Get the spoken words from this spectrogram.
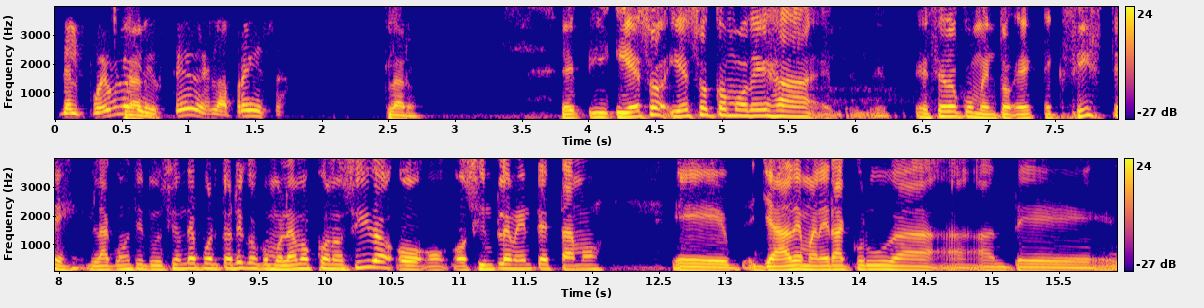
del pueblo y de ustedes, la prensa. Claro. Eh, y, eso y eso cómo deja ese documento existe la Constitución de Puerto Rico como la hemos conocido o simplemente estamos eh, ya de manera cruda ante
